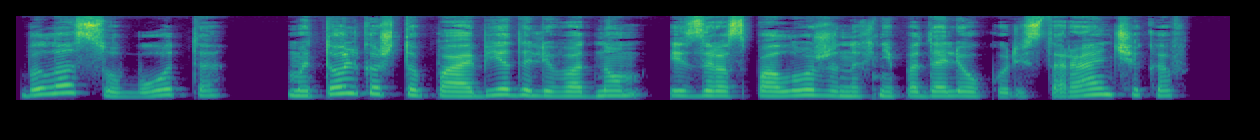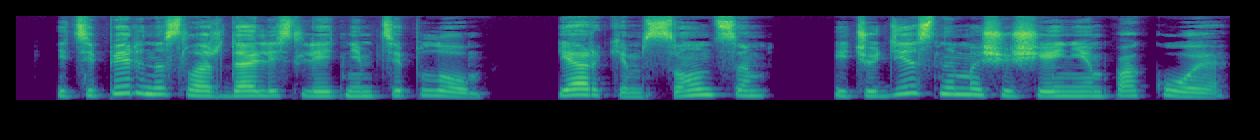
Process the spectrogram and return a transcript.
Была суббота, мы только что пообедали в одном из расположенных неподалеку ресторанчиков и теперь наслаждались летним теплом, ярким солнцем и чудесным ощущением покоя,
